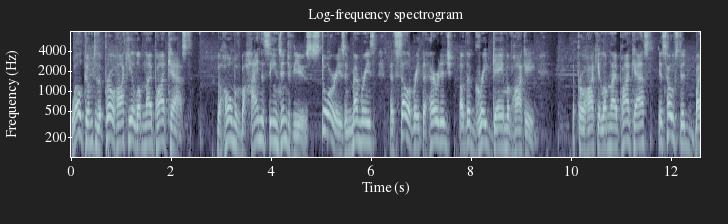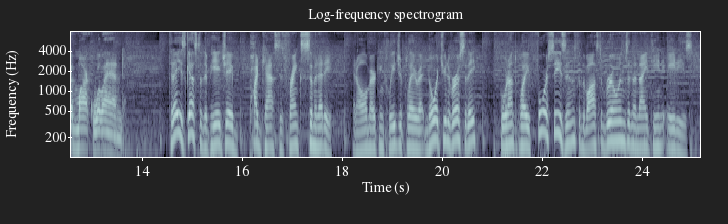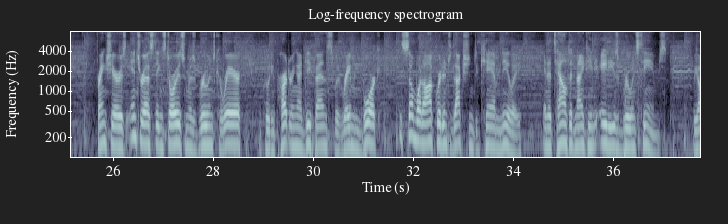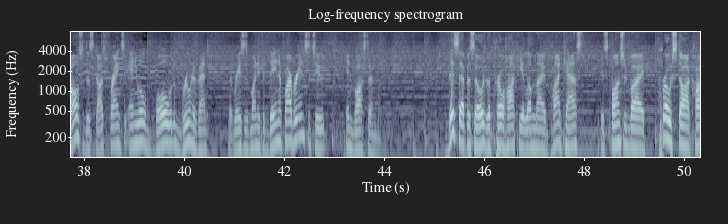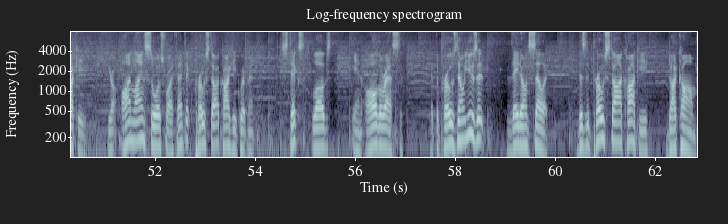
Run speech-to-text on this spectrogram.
Welcome to the Pro Hockey Alumni Podcast, the home of behind the scenes interviews, stories, and memories that celebrate the heritage of the great game of hockey. The Pro Hockey Alumni Podcast is hosted by Mark Willand. Today's guest on the PHA podcast is Frank Simonetti, an All American collegiate player at Norwich University who went on to play four seasons for the Boston Bruins in the 1980s. Frank shares interesting stories from his Bruins career, including partnering on defense with Raymond Bourque, his somewhat awkward introduction to Cam Neely, and the talented 1980s Bruins teams. We also discuss Frank's annual Bowl with a Bruin event that raises money for Dana Farber Institute in Boston. This episode of the Pro Hockey Alumni Podcast is sponsored by Pro Stock Hockey, your online source for authentic pro stock hockey equipment sticks, gloves, and all the rest. If the pros don't use it, they don't sell it. Visit ProStockHockey.com.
